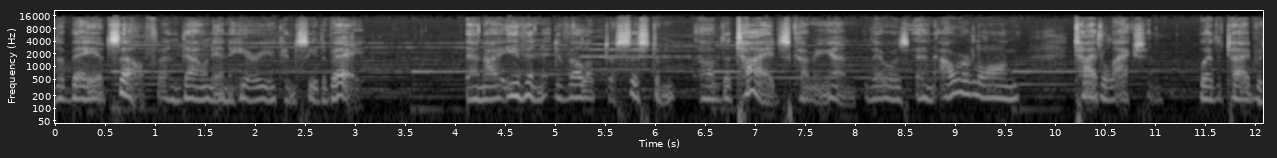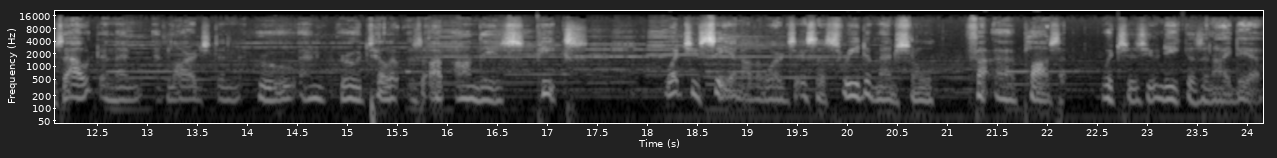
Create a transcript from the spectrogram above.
the bay itself, and down in here you can see the bay. And I even developed a system of the tides coming in. There was an hour long tidal action where the tide was out and then enlarged and grew and grew till it was up on these peaks what you see, in other words, is a three dimensional fa- uh, plaza, which is unique as an idea.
